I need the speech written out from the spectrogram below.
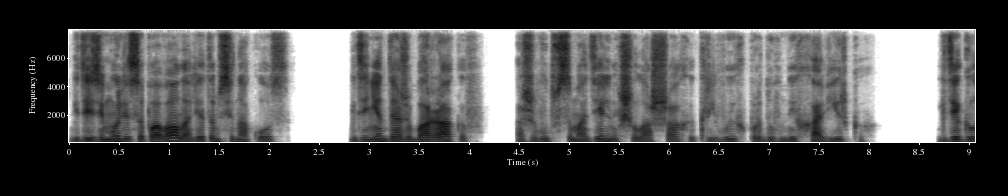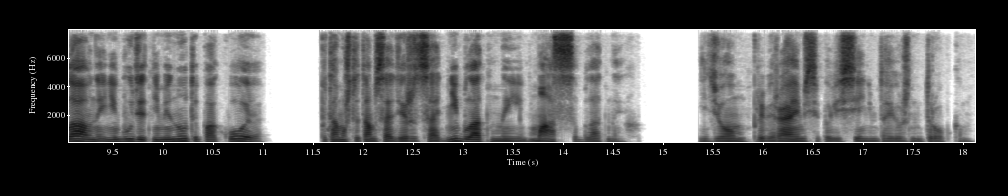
где зимой лесоповал, а летом сенокос, где нет даже бараков, а живут в самодельных шалашах и кривых продувных хавирках, где главное не будет ни минуты покоя, потому что там содержатся одни блатные, масса блатных. Идем, пробираемся по весенним таежным тропкам.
